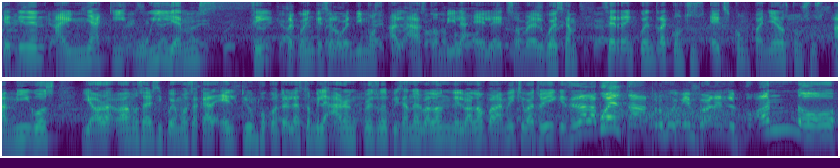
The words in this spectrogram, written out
que tienen a Iñaki Williams. Sí, recuerden que se lo vendimos al Aston Villa, el ex hombre del West Ham. Se reencuentra con sus ex compañeros, con sus amigos. Y ahora vamos a ver si podemos sacar el triunfo contra el Aston Villa. Aaron Criswell pisando el balón, el balón para Michi Batshuayi que se da la vuelta, pero muy bien, pero en el fondo.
